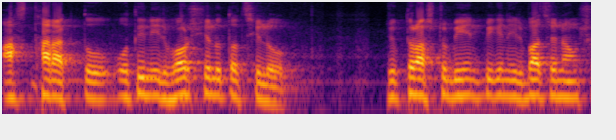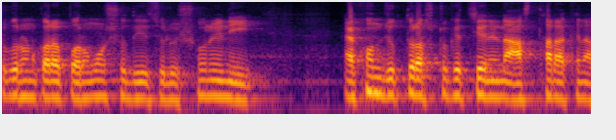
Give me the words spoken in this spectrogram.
আস্থা রাখত, অতি নির্ভরশীলতা ছিল। যুক্তরাষ্ট্র বিএনপিকে নির্বাচনে অংশগ্রহণ করার পরামর্শ দিয়েছিল শুনেনি। এখন যুক্তরাষ্ট্রকে চেনে না, আস্থা রাখে না।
